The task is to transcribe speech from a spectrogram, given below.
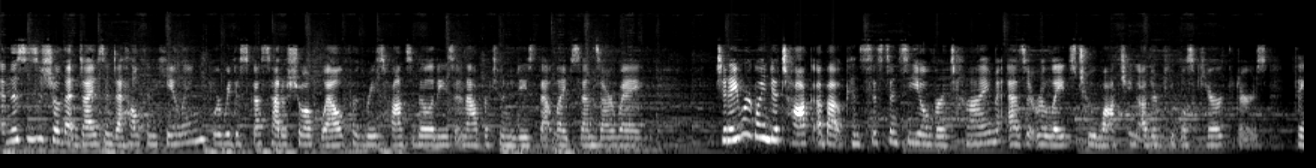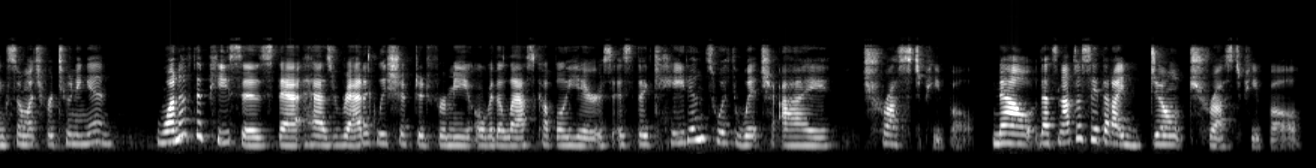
and this is a show that dives into health and healing, where we discuss how to show up well for the responsibilities and opportunities that life sends our way. Today, we're going to talk about consistency over time as it relates to watching other people's characters. Thanks so much for tuning in. One of the pieces that has radically shifted for me over the last couple of years is the cadence with which I trust people. Now, that's not to say that I don't trust people,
